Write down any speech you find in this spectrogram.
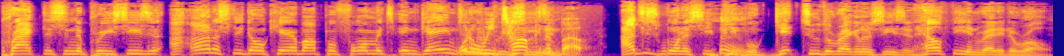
practice in the preseason. I honestly don't care about performance in games. What in are the we talking about? I just want to see Hmm. people get to the regular season healthy and ready to roll.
